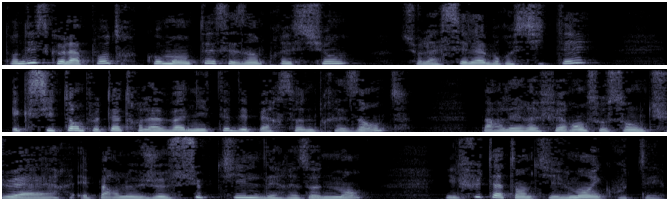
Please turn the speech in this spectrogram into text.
Tandis que l'apôtre commentait ses impressions sur la célèbre cité, excitant peut-être la vanité des personnes présentes par les références au sanctuaire et par le jeu subtil des raisonnements, il fut attentivement écouté.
